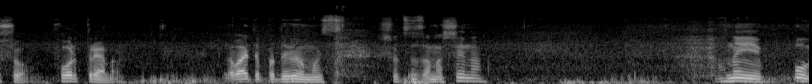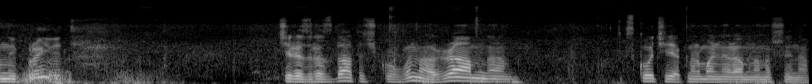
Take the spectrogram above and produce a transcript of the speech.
Ну що, Ford Tremor. Давайте подивимось, що це за машина. В неї повний привід через роздаточку, вона рамна, скотчі як нормальна рамна машина.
